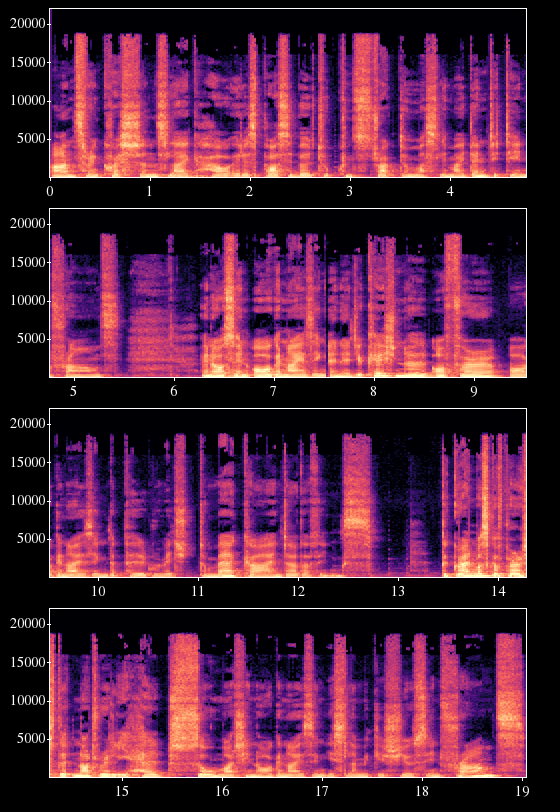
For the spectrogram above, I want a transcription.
answering questions like how it is possible to construct a Muslim identity in France and also in organizing an educational offer, organizing the pilgrimage to Mecca, and other things. The Grand Mosque of Paris did not really help so much in organizing Islamic issues in France.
